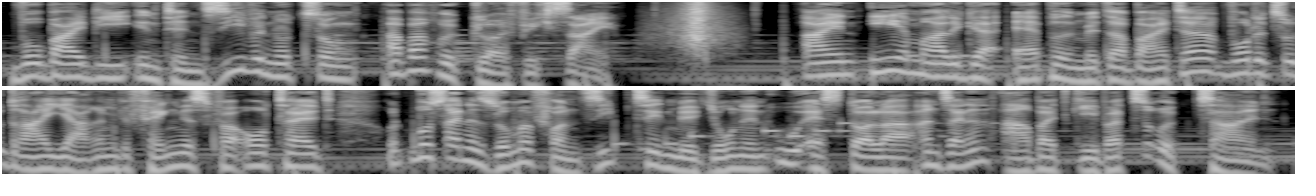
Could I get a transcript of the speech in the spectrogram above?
wobei die intensive Nutzung aber rückläufig sei. Ein ehemaliger Apple-Mitarbeiter wurde zu drei Jahren Gefängnis verurteilt und muss eine Summe von 17 Millionen US-Dollar an seinen Arbeitgeber zurückzahlen.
